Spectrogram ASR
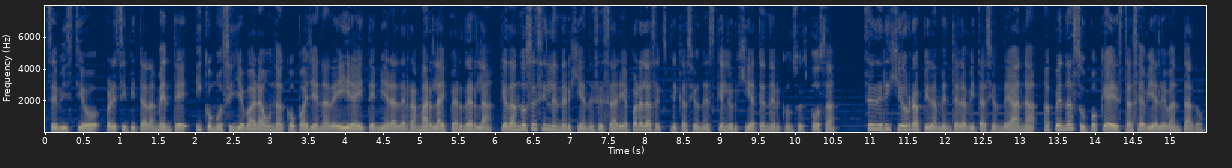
Se vistió precipitadamente y como si llevara una copa llena de ira y temiera derramarla y perderla, quedándose sin la energía necesaria para las explicaciones que le urgía tener con su esposa, se dirigió rápidamente a la habitación de Ana apenas supo que ésta se había levantado.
